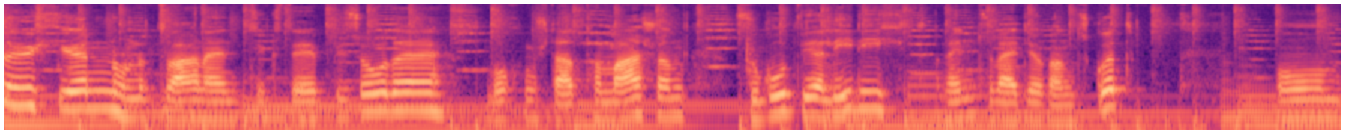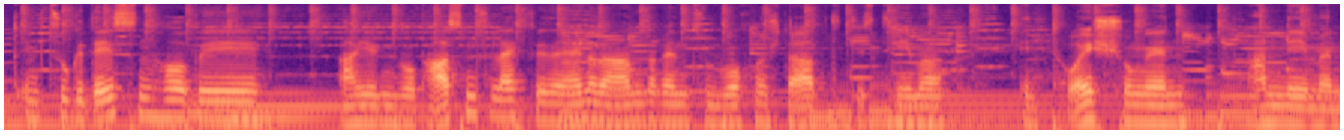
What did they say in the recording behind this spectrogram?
Hallöchen, 192. Episode. Wochenstart haben wir auch schon so gut wie erledigt. Rennt soweit ja ganz gut. Und im Zuge dessen habe ich auch irgendwo passend vielleicht für den einen oder anderen zum Wochenstart das Thema Enttäuschungen annehmen.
